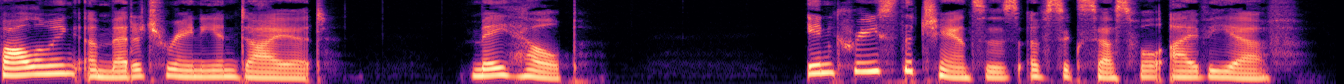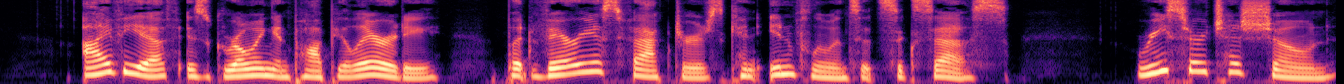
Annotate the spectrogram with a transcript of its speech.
Following a Mediterranean diet may help increase the chances of successful IVF. IVF is growing in popularity, but various factors can influence its success. Research has shown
